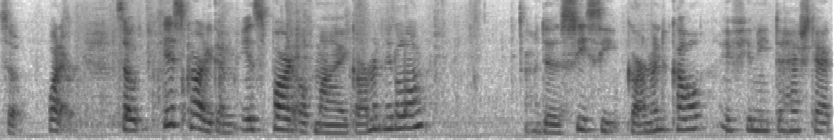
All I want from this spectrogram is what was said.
So, whatever. So, this cardigan is part of my garment knit along. The CC garment call, if you need the hashtag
